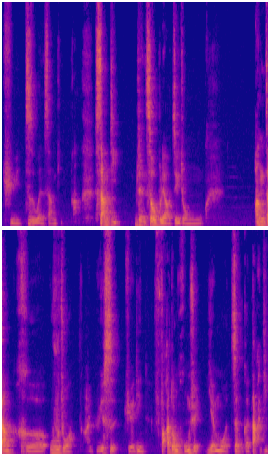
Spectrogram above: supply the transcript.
去质问上帝！上帝忍受不了这种。肮脏和污浊啊，于是决定发动洪水淹没整个大地。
